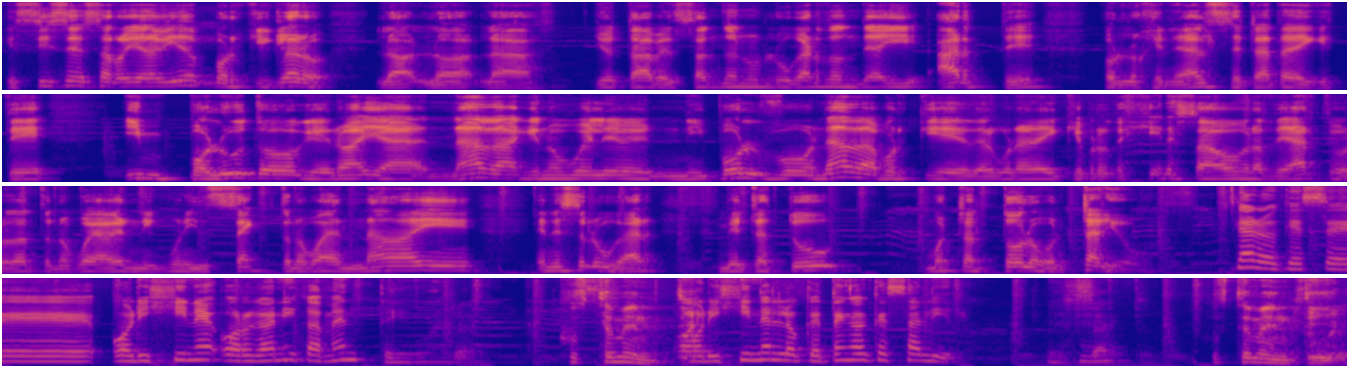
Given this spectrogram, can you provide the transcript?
que sí se desarrollara vida, porque claro, la, la, yo estaba pensando en un lugar donde hay arte, por lo general se trata de que esté impoluto, que no haya nada, que no huele ni polvo, nada, porque de alguna manera hay que proteger esas obras de arte, por lo tanto no puede haber ningún insecto, no puede haber nada ahí en ese lugar, mientras tú muestras todo lo contrario. Claro, que se origine orgánicamente igual. Justamente. Origine lo que tenga que salir. Exacto. Justamente.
